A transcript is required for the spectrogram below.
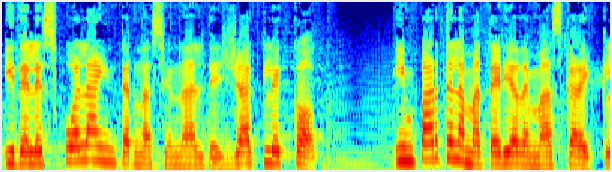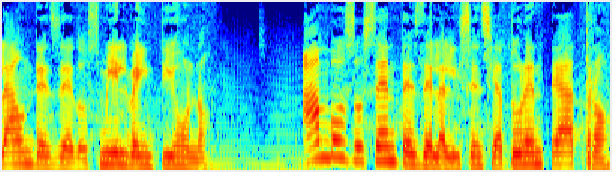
y de la Escuela Internacional de Jacques Lecoq, imparte la materia de máscara y clown desde 2021. Ambos docentes de la licenciatura en teatro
